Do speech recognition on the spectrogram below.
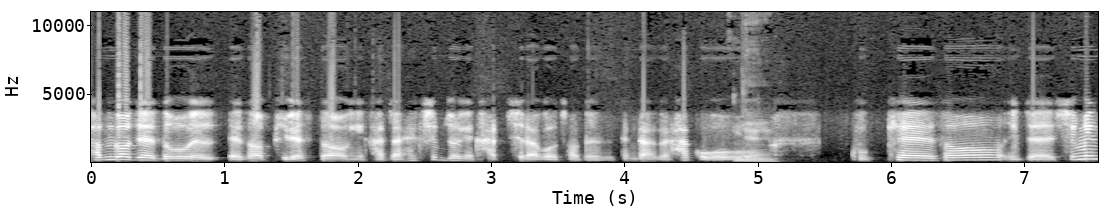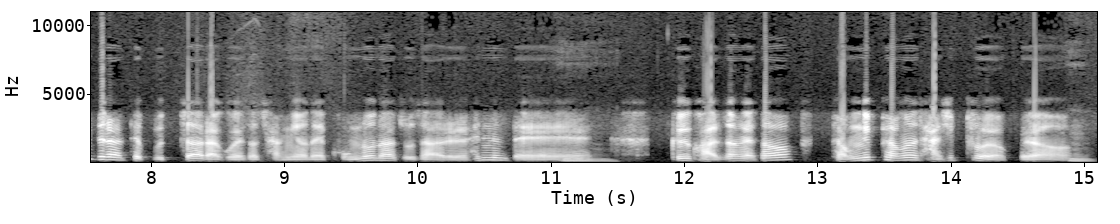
선거제도에서 비례성이 가장 핵심적인 가치라고 저는 생각을 하고 네. 국회에서 이제 시민들한테 묻자라고 해서 작년에 공론화 조사를 했는데 음. 그 과정에서 병립형은 40%였고요. 음.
